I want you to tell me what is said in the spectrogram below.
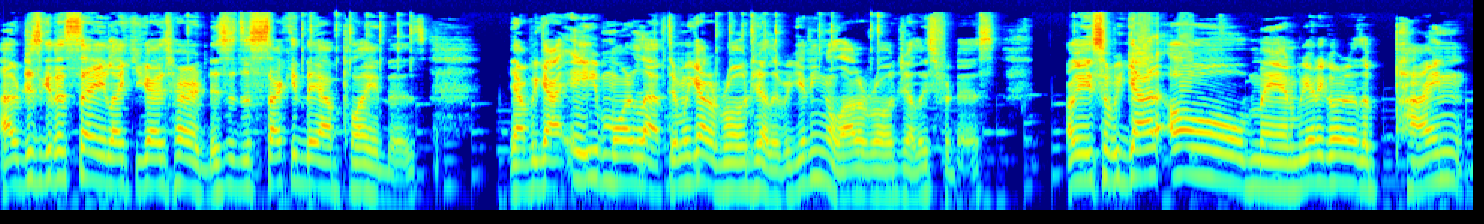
I'm just gonna say, like you guys heard, this is the second day I'm playing this. Yeah, we got eight more left. And we got a roll jelly. We're getting a lot of roll jellies for this. Okay, so we got... Oh, man. We gotta go to the pine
